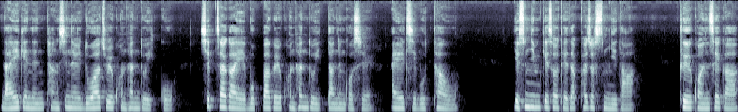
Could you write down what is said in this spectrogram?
나에게는 당신을 놓아줄 권한도 있고 십자가에 못 박을 권한도 있다는 것을 알지 못하오. 예수님께서 대답하셨습니다. 그 권세가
